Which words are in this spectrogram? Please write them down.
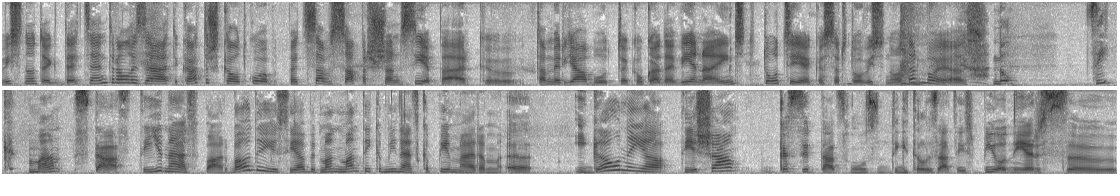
viss notiek decentralizēti, katrs kaut ko pēc savas saprašanas iepērk. Tam ir jābūt kaut kādai vienai institūcijai, kas ar to visu nodarbojas. Nu, cik man stāstīja, neesmu pārbaudījusi, jā, bet man, man tika minēts, ka piemēram uh, Igaunijā tiešām. Kas ir tāds mūsu digitalizācijas pionieris uh,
